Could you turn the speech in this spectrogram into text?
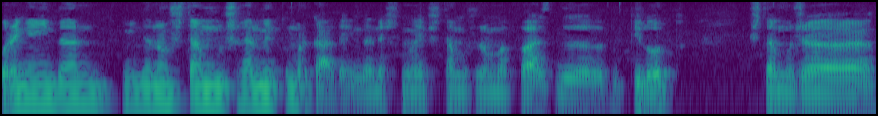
porém ainda, ainda não estamos realmente no mercado. Ainda neste momento estamos numa fase de, de piloto, estamos a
